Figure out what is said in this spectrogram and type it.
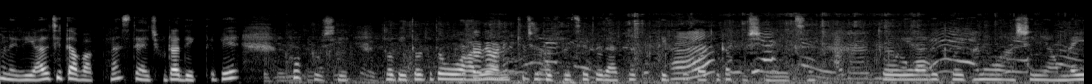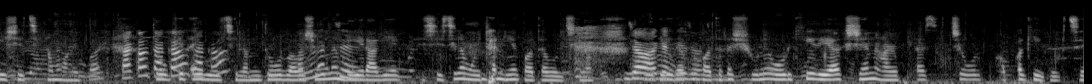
মানে রিয়াল চিতাবাঘ না স্ট্যাচুটা দেখতে পেয়ে খুব খুশি। তো ভেতরে তো ও আরও অনেক কিছু দেখেছে তো দেখো দেখতে কতটা খুশি হয়েছে। তো এর আগে তো এখানে ও আসেনি আমরাই এসেছিলাম অনেকবার। তো ওকে তাই বলছিলাম তো ওর বাবার সঙ্গে না বিয়ের আগে একবার এসেছিলাম ওইটা নিয়ে কথা বলছিলাম। দেখো কথাটা শুনে ওর কি রিয়াকশন আর প্লাস হচ্ছে ওর পাপা কী করছে।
